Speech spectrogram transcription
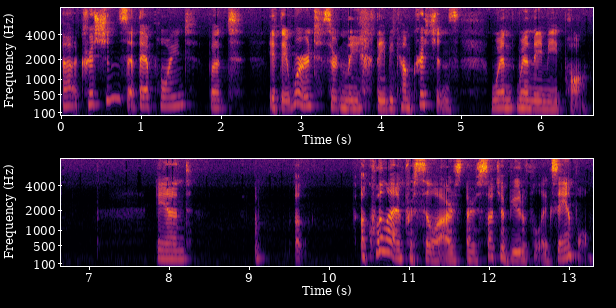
uh, Christians at that point, but if they weren't, certainly they become Christians when, when they meet Paul. And uh, uh, Aquila and Priscilla are, are such a beautiful example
